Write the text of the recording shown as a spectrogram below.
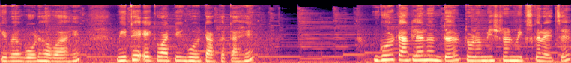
किंवा गोड हवं आहे. मी इथे एक वाटी गूळ टाकत आहे. गूळ टाकल्यानंतर थोडं मिश्रण मिक्स करायचं आहे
